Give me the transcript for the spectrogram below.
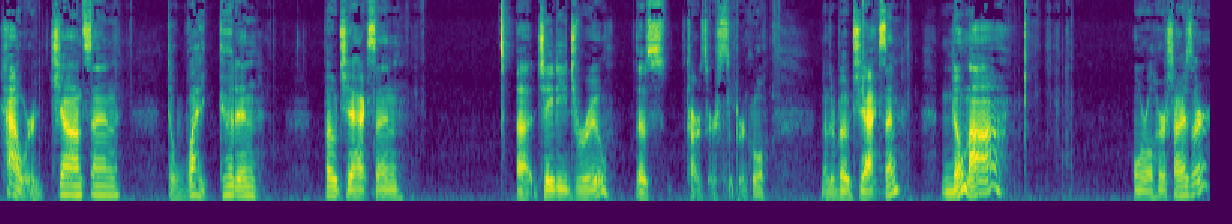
Howard Johnson, Dwight Gooden, Bo Jackson, uh, JD Drew. Those cards are super cool. Another Bo Jackson, Noma, Orel Hershiser,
